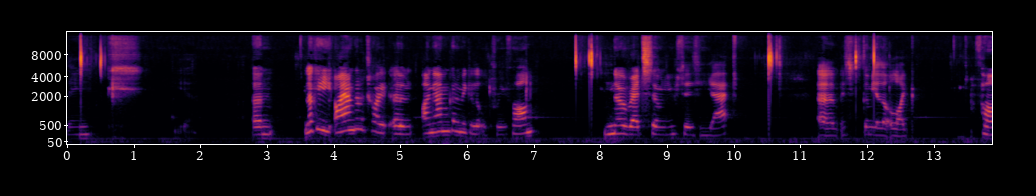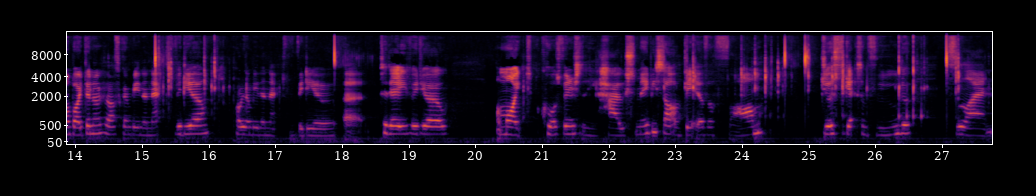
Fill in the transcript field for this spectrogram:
think. Yeah. Um, lucky I am gonna try. Um, I am gonna make a little tree farm. No redstone uses yet. Um, it's gonna be a little like farm, but I don't know if that's gonna be in the next video. Probably gonna be the next video. Uh, today's video. I might, of course, finish the house. Maybe start a bit of a farm just to get some food so then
